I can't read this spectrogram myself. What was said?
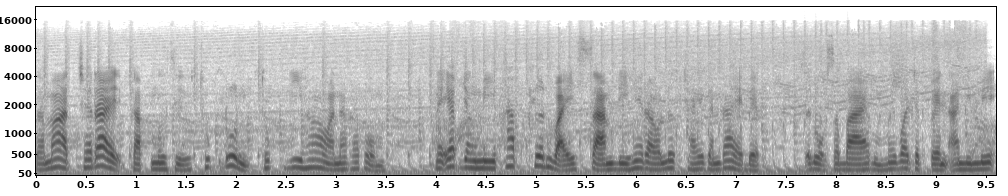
สามารถใช้ได้กับมือถือทุกรุ่นทุกยี่ห้อนะครับผม ในแอปยังมีภาพเคลื่อนไหว 3D ให้เราเลือกใช้กันได้แบบสะดวกสบายผมไม่ว่าจะเป็นอนิเมะ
